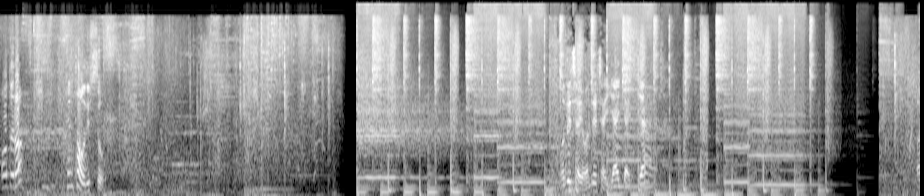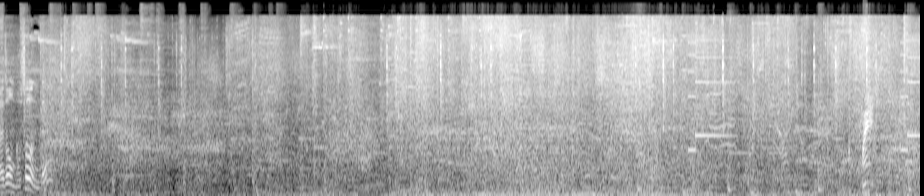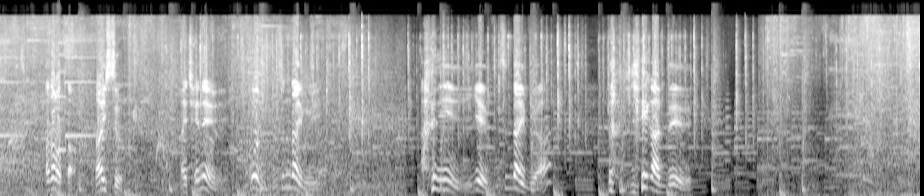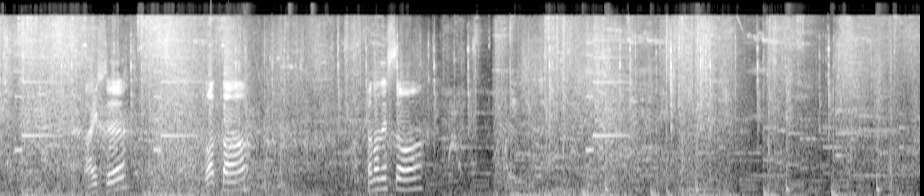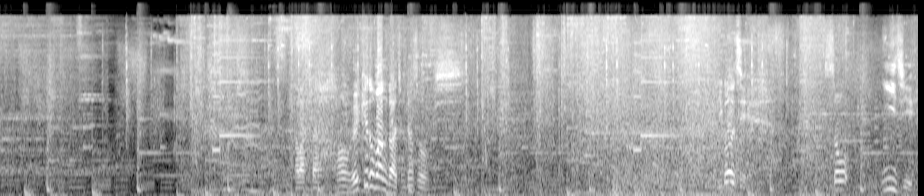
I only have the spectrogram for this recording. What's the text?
어더라? 펜타 어딨어? 원딜 차이 원딜 차이 야야야 아 너무 무서운데? 다 잡았다 나이스 아니 쟤네 이건 무슨 다이브이? 아니 이게 무슨 다이브야? 난 이해가 안 돼 나이스 좋았다 편안했어 아 맞다. 어, 왜 이렇게 도망가 씨. 이거지. So easy.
